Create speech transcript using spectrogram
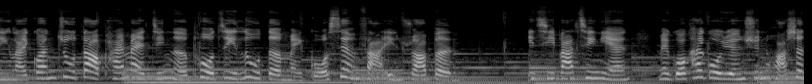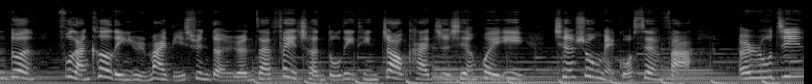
您来关注到拍卖金额破纪录的美国宪法印刷本。一七八七年，美国开国元勋华盛顿、富兰克林与麦迪逊等人在费城独立厅召开制宪会议，签署美国宪法。而如今，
